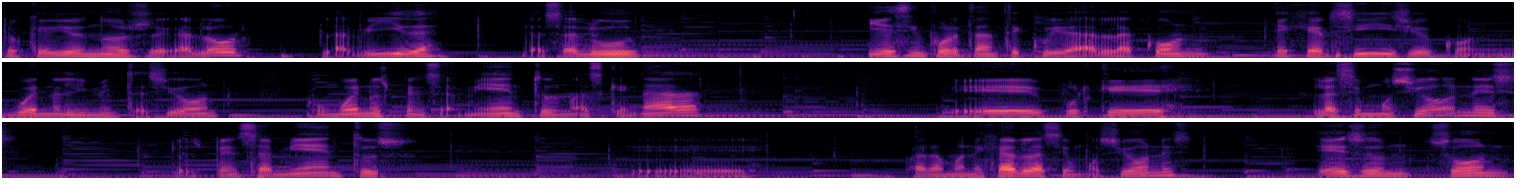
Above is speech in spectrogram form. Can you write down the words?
lo que Dios nos regaló, la vida, la salud, y es importante cuidarla con ejercicio, con buena alimentación, con buenos pensamientos más que nada, eh, porque las emociones, los pensamientos, eh, para manejar las emociones, esos son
